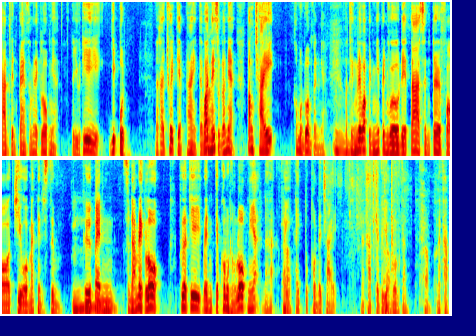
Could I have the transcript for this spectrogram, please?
การเปลี่ยนแปลงสามเหล็กโลกเนี่ยจะอยู่ที่ญี่ปุ่นนะครับช่วยเก็บให้แต่ว่าครับในที่สุดแล้วเนี่ยต้องใช้ ข้อมูลร่วมกันไงอืมมาถึงเรียกว่าเป็นงี้เป็น World Data Center for Geomagnetism มคือเป็นสนามเหล็กโลก เพื่อที่เป็นเก็บข้อมูลของโลกเนี้ยนะฮะให้ครับให้ทุกคนได้ใช้นะครับใช้ประโยชน์ร่วมกันครับนะครับ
